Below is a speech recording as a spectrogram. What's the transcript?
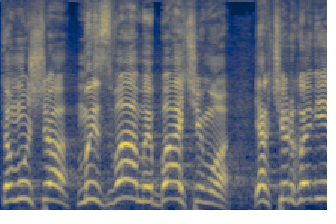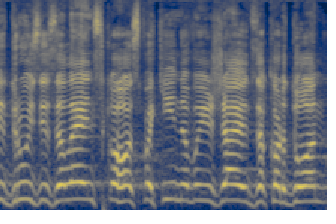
Тому що ми з вами бачимо, як чергові друзі Зеленського спокійно виїжджають за кордон,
